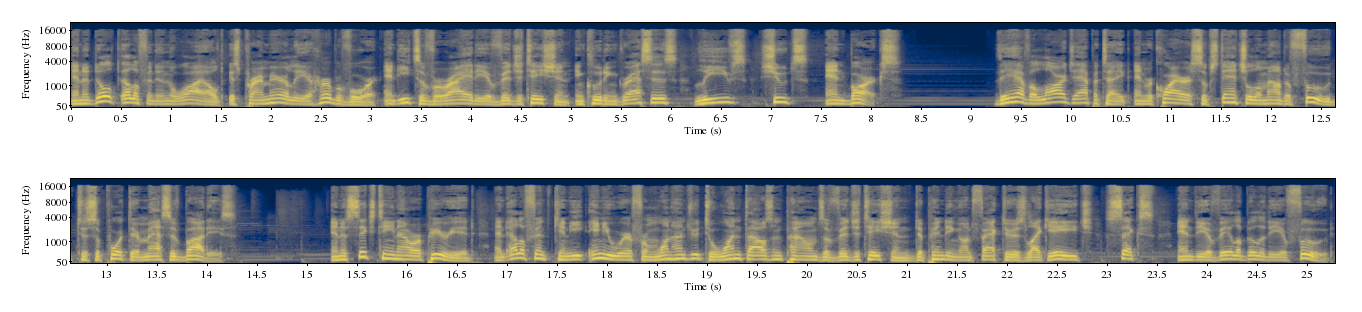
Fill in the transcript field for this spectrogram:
An adult elephant in the wild is primarily a herbivore and eats a variety of vegetation, including grasses, leaves, shoots, and barks. They have a large appetite and require a substantial amount of food to support their massive bodies. In a 16 hour period, an elephant can eat anywhere from 100 to 1,000 pounds of vegetation depending on factors like age, sex, and the availability of food.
